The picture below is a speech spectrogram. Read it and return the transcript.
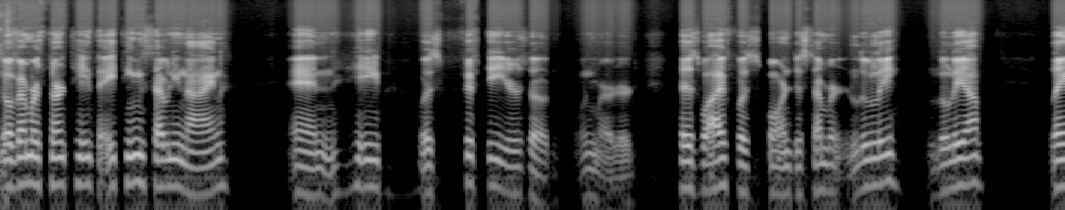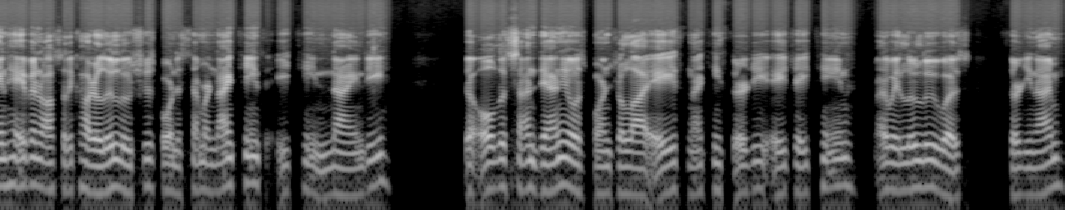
November 13th, 1879, and he was 50 years old when murdered. His wife was born December Luli, Lulia Lane Haven, also they call her Lulu. She was born December 19th, 1890. The oldest son, Daniel, was born July 8th, 1930, age 18. By the way, Lulu was 39.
